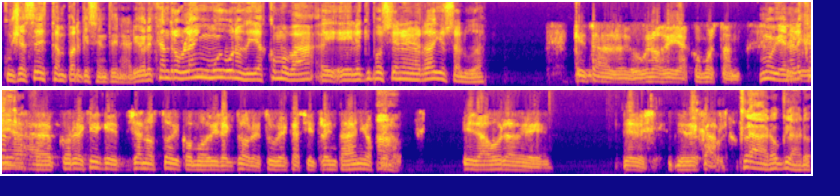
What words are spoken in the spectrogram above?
cuya sede está en Parque Centenario. Alejandro Blain, muy buenos días, ¿cómo va? Eh, el equipo CNN Radio saluda. ¿Qué tal? Buenos días, ¿cómo están? Muy bien, Alejandro. Quería corregir que ya no estoy como director, estuve casi 30 años, Ah. pero era hora de, de, de dejarlo. Claro, claro.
